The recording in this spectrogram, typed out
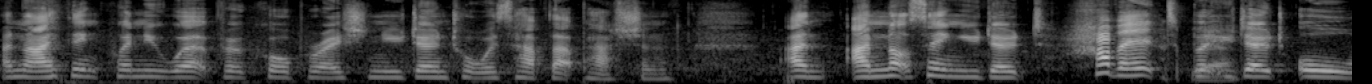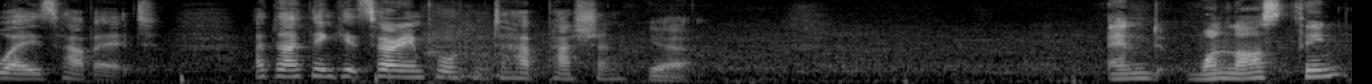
And I think when you work for a corporation, you don't always have that passion. And I'm not saying you don't have it, but Yeah. you don't always have it. And I think it's very important to have passion. Yeah. And one last thing.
